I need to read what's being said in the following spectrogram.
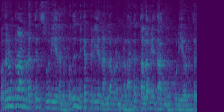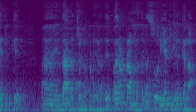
பதினொன்றாம் இடத்தில் சூரியன் இருப்பது மிகப்பெரிய நல்ல பலன்களாக தலைமை தாங்கக்கூடிய ஒரு தகுதிக்கு இதாக சொல்லப்படுகிறது. பதினொன்றாம் இடத்துல சூரியன் இருக்கலாம்.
